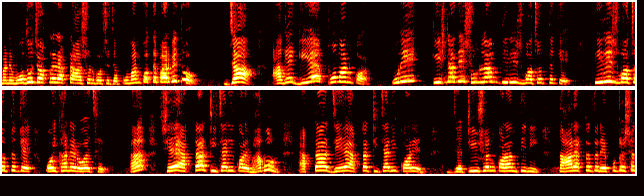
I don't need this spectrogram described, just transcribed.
মানে মধুচক্রের একটা আসর বসেছে। প্রমাণ করতে পারবি তো? যা, আগে গিয়ে প্রমাণ কর। উনি কৃষ্ণাদি শুনলাম তিরিশ বছর থেকে, তিরিশ বছর থেকে ওইখানে রয়েছে। হ্যাঁ? সে একটা টিচারি করে। ভাবুন, একটা যে একটা টিচারি করেন যে টিউশন করান তিনি, তার একটা তো রেপুটেশন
